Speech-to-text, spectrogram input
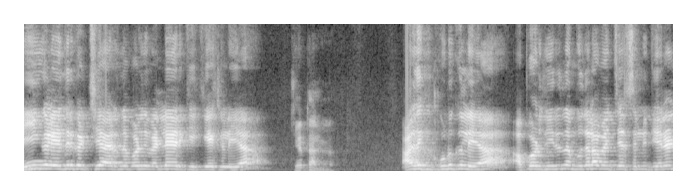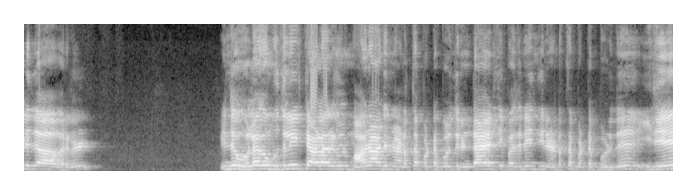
நீங்கள் எதிர்க்கட்சியாக இருந்தபொழுது வெள்ளை அறிக்கை கேட்கலையா? கேட்டாங்க. அதுக்கு கொடுக்கலையா? அப்பொழுது இருந்த முதலமைச்சர் செல்வி ஜெயலலிதா அவர்கள் இந்த உலக முதலீட்டாளர்கள் மாநாடு நடத்தப்பட்ட பொழுது ரெண்டாயிரத்தி பதினைந்தில் நடத்தப்பட்ட பொழுது இதே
